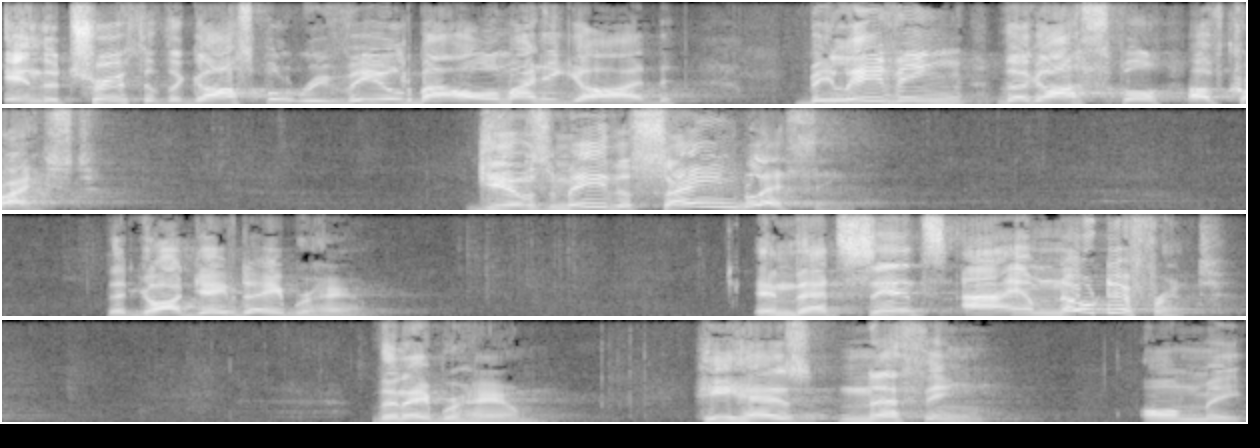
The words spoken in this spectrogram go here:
in the truth of the gospel revealed by Almighty God, believing the gospel of Christ gives me the same blessing that God gave to Abraham. In that sense, I am no different than Abraham. He has nothing on me.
